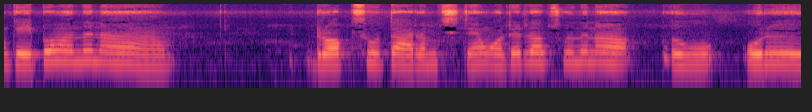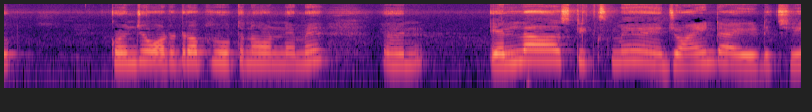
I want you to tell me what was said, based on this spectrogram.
ஓகே இப்போ வந்து நான் ட்ராப்ஸ் ஊற்ற ஆரம்பிச்சிட்டேன். வாட்டர் ட்ராப்ஸ் வந்து நான் ஒரு கொஞ்சம் வாட்டர் ட்ராப்ஸ் ஊற்றின உடனேமே எல்லா ஸ்டிக்ஸுமே ஜாயிண்ட் ஆகிடுச்சு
